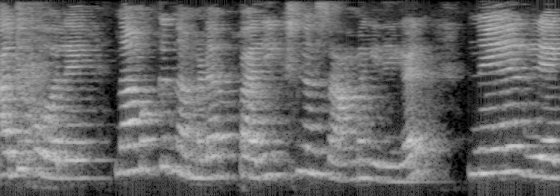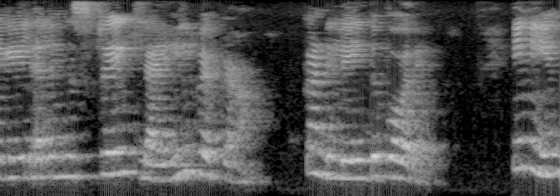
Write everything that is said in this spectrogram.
അതുപോലെ നമുക്ക് നമ്മുടെ പരീക്ഷണ സാമഗ്രികൾ നേർരേഖയിൽ അല്ലെങ്കിൽ സ്ട്രേറ്റ് ലൈനിൽ വെക്കണം. കണ്ടില്ലേ? ഇതുപോലെ. ഇനിയും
